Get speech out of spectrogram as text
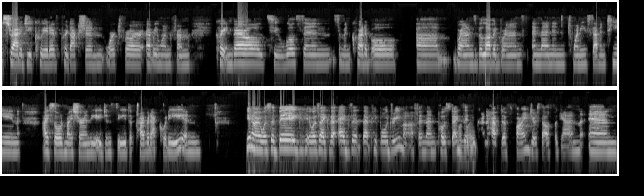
Strategy, creative, production worked for everyone from Crate and Barrel to Wilson, some incredible um, brands, beloved brands. And then in 2017, I sold my share in the agency to private equity. And, you know, it was a big, it was like the exit that people dream of. And then post exit, you kind of have to find yourself again. And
